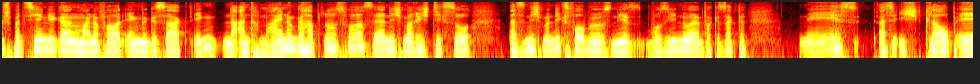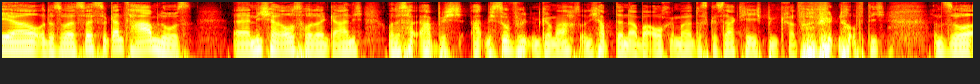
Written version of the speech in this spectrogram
spazieren gegangen, meine Frau hat irgendwie gesagt, irgendeine andere Meinung gehabt oder sowas, ja, nicht mal richtig so, also nicht mal nichts Vorwürfs, nee, wo sie nur einfach gesagt hat, nee, also ich glaube eher oder sowas. Das heißt so ganz harmlos. Äh, nicht herausfordernd, gar nicht. Und das hat, hab ich, hat mich so wütend gemacht. Und ich habe dann aber auch immer das gesagt, hey, ich bin gerade voll wütend auf dich und so.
